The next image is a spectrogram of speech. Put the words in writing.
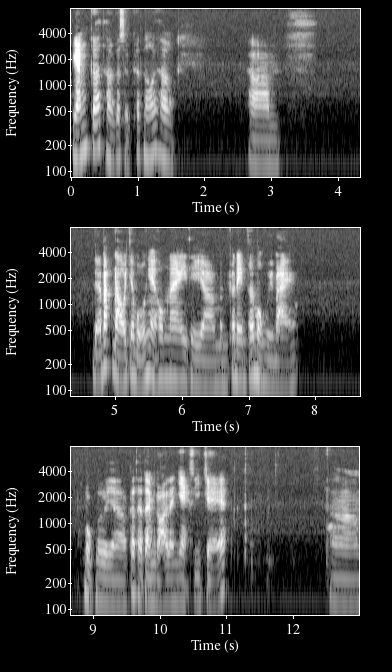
gắn kết hơn có sự kết nối hơn. Um, để bắt đầu cho buổi ngày hôm nay thì uh, mình có đem tới một người bạn một người uh, có thể tạm gọi là nhạc sĩ trẻ. Uh,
